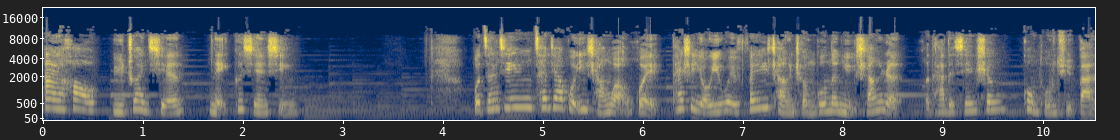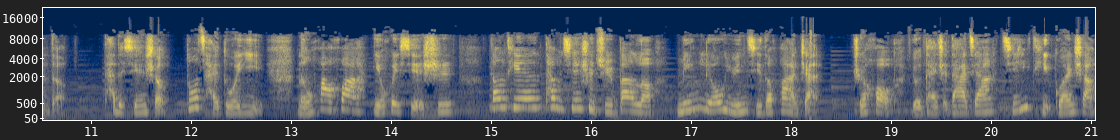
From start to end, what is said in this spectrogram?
爱好与赚钱哪个先行？我曾经参加过一场晚会，它是由一位非常成功的女商人和她的先生共同举办的。她的先生多才多艺，能画画也会写诗。当天，他们先是举办了名流云集的画展，之后又带着大家集体观赏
